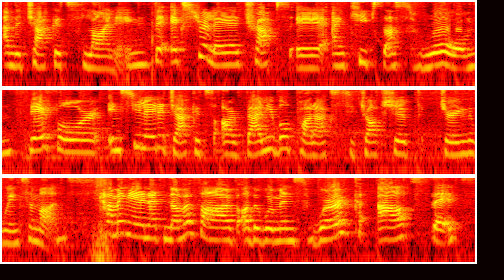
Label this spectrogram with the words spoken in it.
and the jacket's lining. The extra layer traps air and keeps us warm. Therefore, insulated jackets are valuable products to dropship during the winter months. Coming in at number 5 are the women's workout sets.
